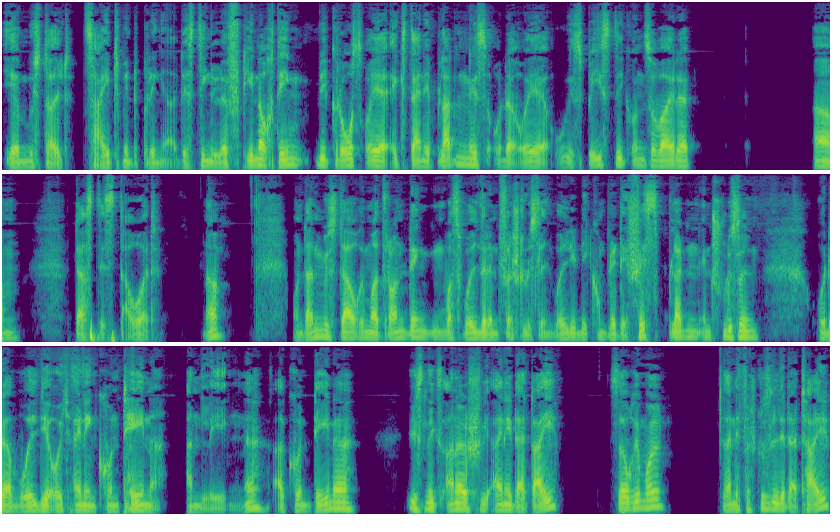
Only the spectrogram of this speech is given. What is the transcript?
ihr müsst halt Zeit mitbringen. Das Ding läuft, je nachdem, wie groß euer externe Platten ist oder euer USB-Stick und so weiter, ähm, dass das dauert. Ne? Und dann müsst ihr auch immer dran denken, was wollt ihr denn verschlüsseln? Wollt ihr die komplette Festplatten entschlüsseln oder wollt ihr euch einen Container anlegen? Ne? Ein Container ist nichts anderes wie eine Datei, sag ich mal, eine verschlüsselte Datei,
